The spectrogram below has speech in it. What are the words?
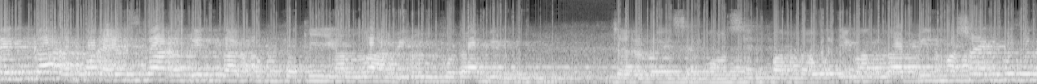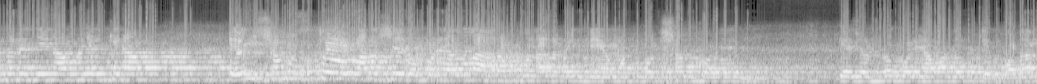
নেককার পরহেজগার দিনদার মুত্তাকি আল্লাহ বিরু খোদা বিরু যারা মহসেন বান্দা, ওলি বান্দা বীর মাসায়েক বুজুর্গানে দিন আউলিয়া কিরাম এই সমস্ত মানুষের উপরে আল্লাহ রাব্বুল আলামিন নিয়ামত বর্ষণ করেন। এজন্য করে আমাদেরকে প্রধান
